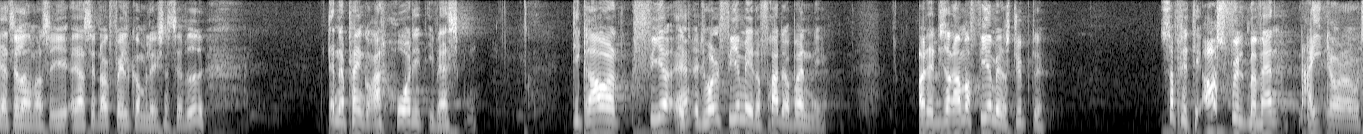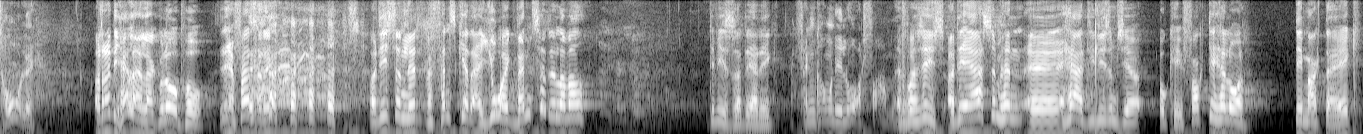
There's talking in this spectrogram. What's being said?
kan jeg tillade mig at sige, jeg har set nok fail compilations til at vide det, den her plan går ret hurtigt i vasken. De graver et, fire, Ja. et, et hul 4 meter fra det oprindelige. Og da de så rammer 4 meters dybde, så bliver det også fyldt med vand. Nej, det var da utroligt. Og der er de heller ikke lagt låg på. Jeg fandt det ikke. og de er sådan lidt, hvad fanden sker der? Er jord ikke vandtæt, eller hvad? Det viser sig, det er det ikke. Hvad fanden kommer det lort fra, Ja, mand? præcis. Og det er simpelthen øh, her, de ligesom siger, okay, fuck det her lort. Det magter jeg ikke.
